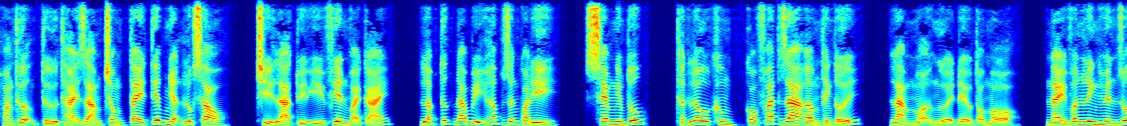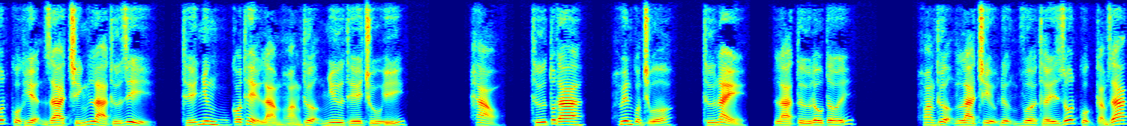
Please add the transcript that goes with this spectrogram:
hoàng thượng từ thái giám trong tay tiếp nhận lúc sau, chỉ là tùy ý phiên vài cái, lập tức đã bị hấp dẫn qua đi, xem nghiêm túc, thật lâu không có phát ra âm thanh tới, làm mọi người đều tò mò, này vân linh huyên rốt cuộc hiện ra chính là thứ gì, thế nhưng có thể làm hoàng thượng như thế chú ý. Hảo, thứ tốt ta, huyên quận chúa, thứ này, là từ đâu tới? Hoàng thượng là chịu đựng vừa thấy rốt cuộc cảm giác,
